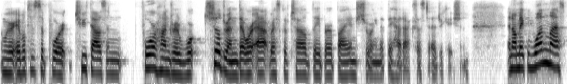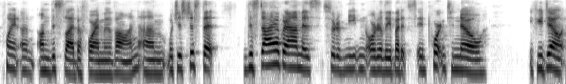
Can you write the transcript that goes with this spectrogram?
and we were able to support 2,400 children that were at risk of child labor by ensuring that they had access to education. And I'll make one last point on, on this slide before I move on, um, which is just that this diagram is sort of neat and orderly, but it's important to know, if you don't,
